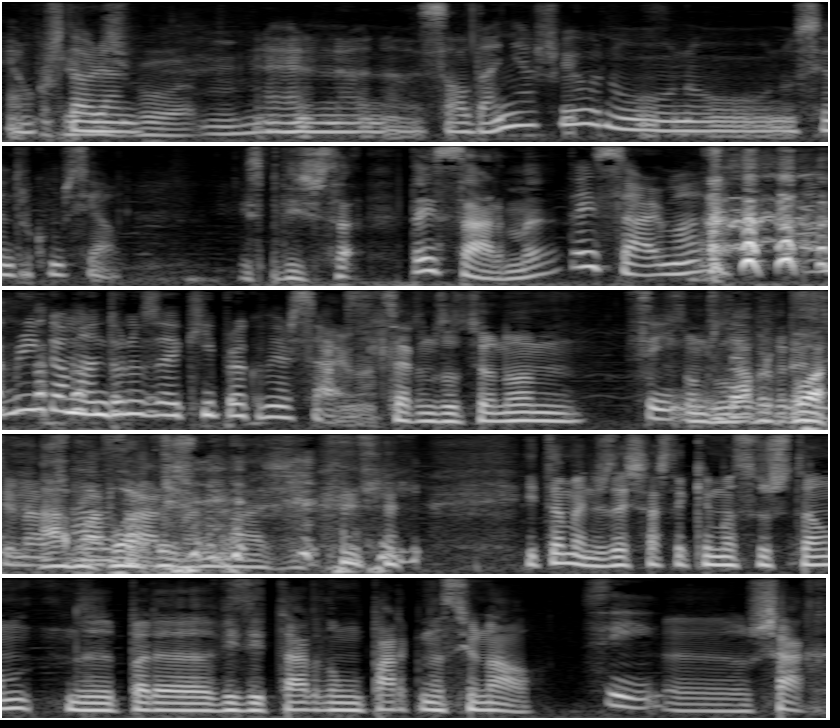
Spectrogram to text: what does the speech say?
É um restaurante uhum. é, na, na, Saldanha, acho eu, no, no, no centro comercial. E se pedis, tem sarma? Tem sarma. A América mandou-nos aqui para comer sarma. Se dissermos o teu nome, Sim, somos lá direcionados para a porta Sim. E também nos deixaste aqui uma sugestão de, para visitar de um parque nacional. Sim. Uh, o Charre.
